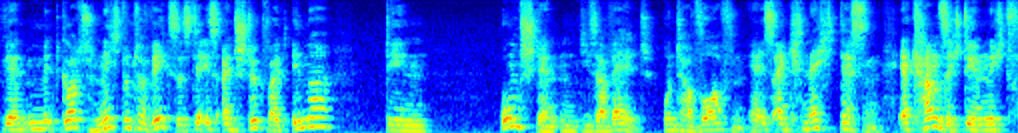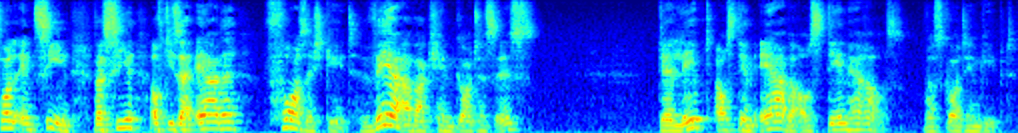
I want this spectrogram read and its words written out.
wer mit Gott nicht unterwegs ist, der ist ein Stück weit immer den Umständen dieser Welt unterworfen. Er ist ein Knecht dessen. Er kann sich dem nicht voll entziehen, was hier auf dieser Erde vor sich geht. Wer aber Kind Gottes ist, der lebt aus dem Erbe, aus dem heraus, was Gott ihm gibt.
